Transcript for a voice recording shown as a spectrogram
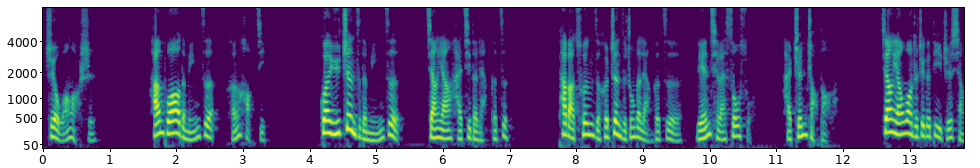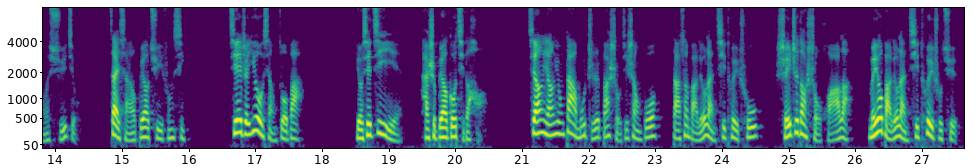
只有王老师。韩普奥的名字很好记，关于镇子的名字，江阳还记得两个字。他把村子和镇子中的两个字连起来搜索，还真找到了。江阳望着这个地址想了许久，再想要不要去一封信，接着又想作罢。有些记忆还是不要勾起的好。江阳用大拇指把手机上拨，打算把浏览器退出，谁知道手滑了，没有把浏览器退出去。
